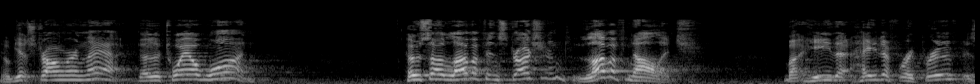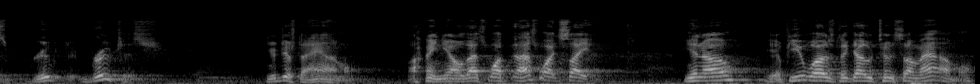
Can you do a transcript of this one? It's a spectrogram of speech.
You'll get stronger than that. Go to 12.1. Whoso loveth instruction, loveth knowledge. But he that hateth reproof is brutish. You're just an animal. I mean, you know, that's what, that's what it's saying. You know, if you was to go to some animal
